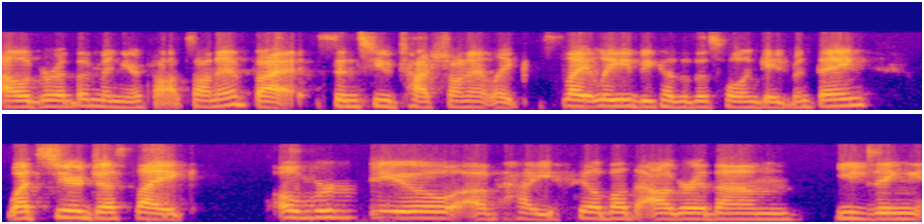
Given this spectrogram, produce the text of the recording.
algorithm and your thoughts on it, but since you touched on it like slightly because of this whole engagement thing, what's your just like overview of how you feel about the algorithm using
